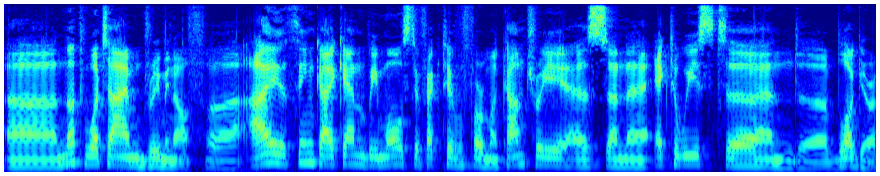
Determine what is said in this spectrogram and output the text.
uh not what I'm dreaming of. Uh, I think I can be most effective for my country as an uh, activist and blogger.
